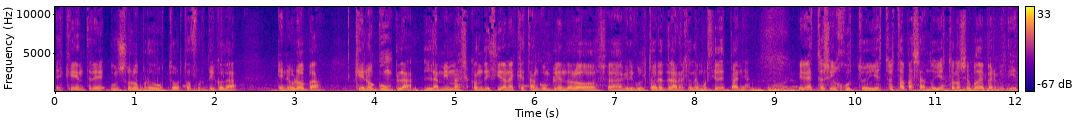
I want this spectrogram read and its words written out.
es que entre un solo producto hortofrutícola en Europa que no cumpla las mismas condiciones que están cumpliendo los agricultores de la región de Murcia y de España. Mira, esto es injusto y esto está pasando y esto no se puede permitir.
